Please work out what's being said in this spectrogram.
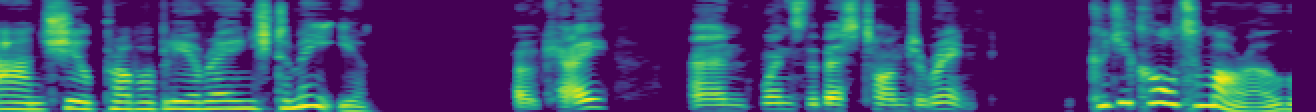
And she'll probably arrange to meet you. Okay. And when's the best time to ring? Could you call tomorrow?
